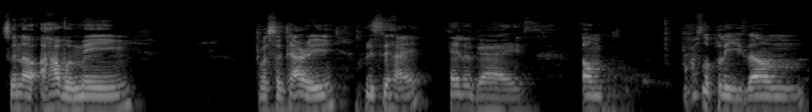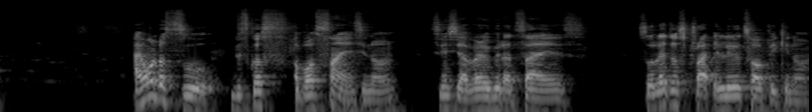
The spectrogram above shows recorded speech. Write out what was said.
So now I have a main Professor Gary. Please say hi. Hello, guys. Um, Professor, please. Um, I want us to discuss about science, you know, since you are very good at science. So let us try a little topic, you know.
